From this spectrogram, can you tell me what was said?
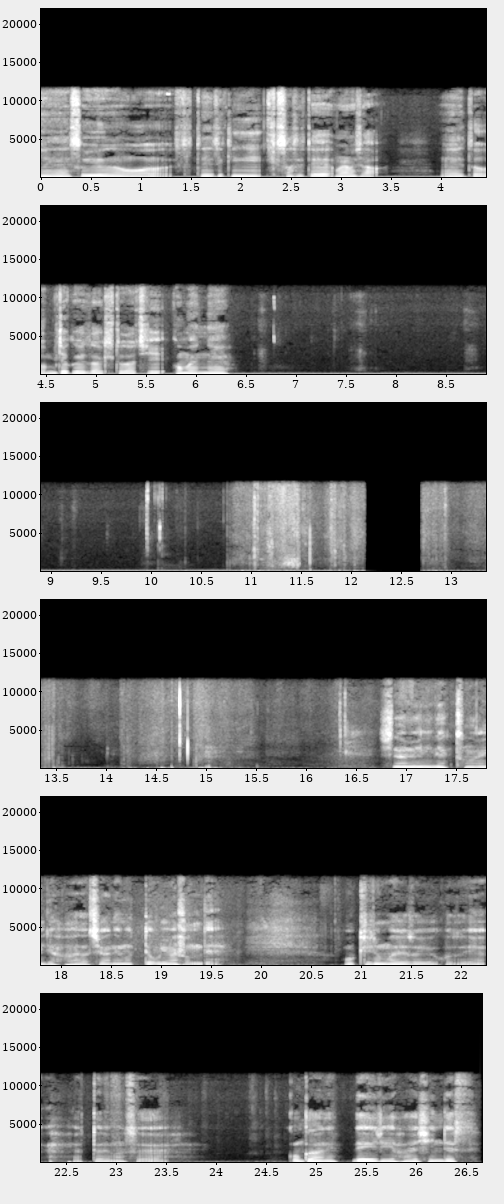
えー、そういうのを徹底的に消させてもらいました。えっ、ー、と、見てくれた人たち、ごめんね。ちなみにね、隣で母たちが眠っておりますんで、起きるまでということでやっております。今回はね、デイリー配信です。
